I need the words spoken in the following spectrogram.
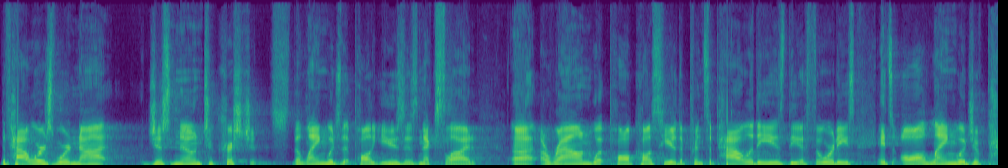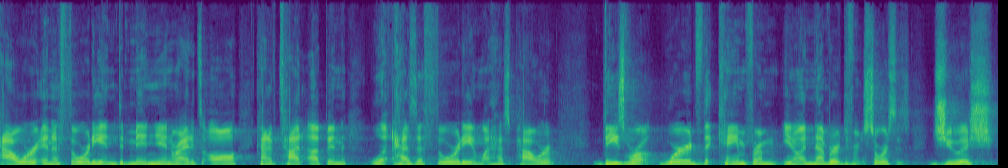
The powers were not just known to Christians. The language that Paul uses, next slide, uh, around what Paul calls here the principalities, the authorities. It's all language of power and authority and dominion, right? It's all kind of tied up in what has authority and what has power. These were words that came from you know a number of different sources: Jewish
